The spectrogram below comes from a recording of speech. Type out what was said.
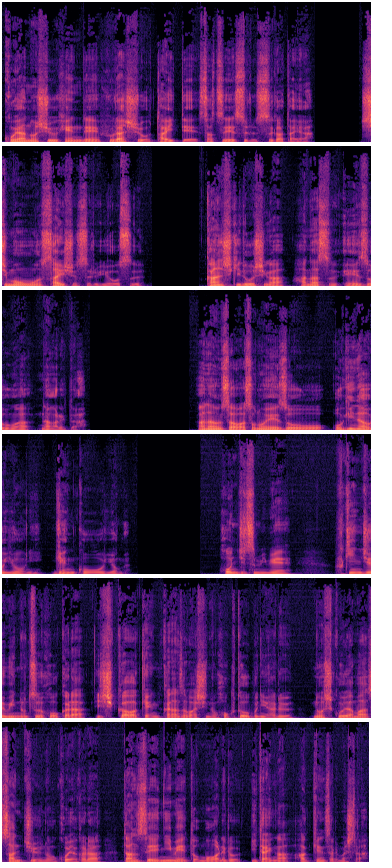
小屋の周辺でフラッシュを焚いて撮影する姿や、指紋を採取する様子、鑑識同士が話す映像が流れた。アナウンサーはその映像を補うように原稿を読む。本日未明、付近住民の通報から石川県金沢市の北東部にある野子山山中の小屋から男性2名と思われる遺体が発見されました。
